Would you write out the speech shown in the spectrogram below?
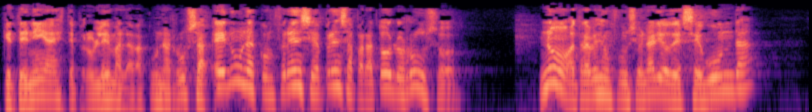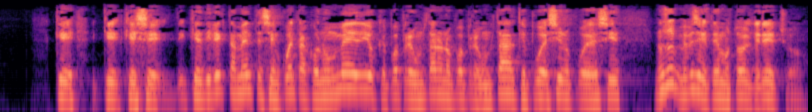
que tenía este problema la vacuna rusa? En una conferencia de prensa para todos los rusos. No a través de un funcionario de segunda que, que, directamente se encuentra con un medio que puede preguntar o no puede preguntar, que puede decir o no puede decir. Nosotros me parece que tenemos todo el derecho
